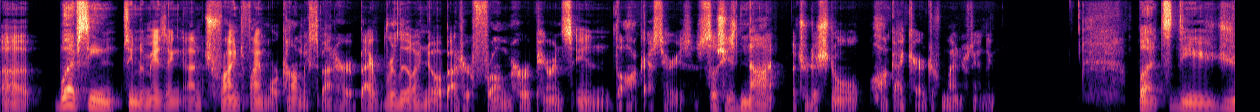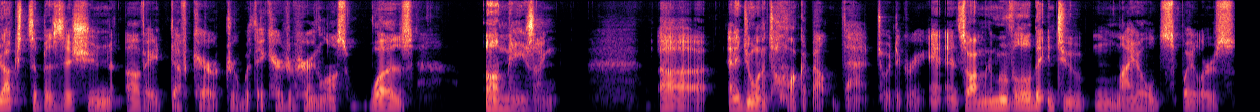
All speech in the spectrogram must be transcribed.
uh, what I've seen seems amazing. I'm trying to find more comics about her, but I really only know about her from her appearance in the Hawkeye series. So she's not a traditional Hawkeye character, from my understanding. But the juxtaposition of a deaf character with a character of hearing loss was amazing. Uh, and I do want to talk about that to a degree. And, and so I'm going to move a little bit into mild spoilers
